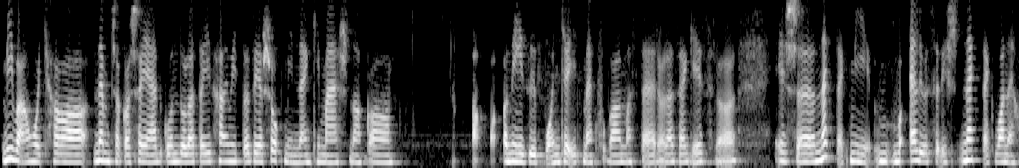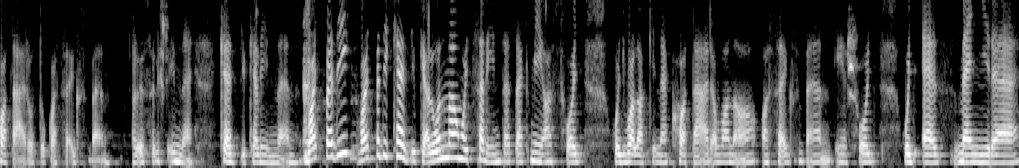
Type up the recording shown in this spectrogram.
mi van, hogyha nem csak a saját gondolatait, hanem itt azért sok mindenki másnak a, a, a nézőpontjait megfogalmazta erről az egészről. És nektek mi, először is, nektek van-e határotok a szexben? Először is innen, kezdjük el innen. Vagy pedig, vagy pedig kezdjük el onnan, hogy szerintetek mi az, hogy, hogy valakinek határa van a, a szexben, és hogy, hogy ez mennyire,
